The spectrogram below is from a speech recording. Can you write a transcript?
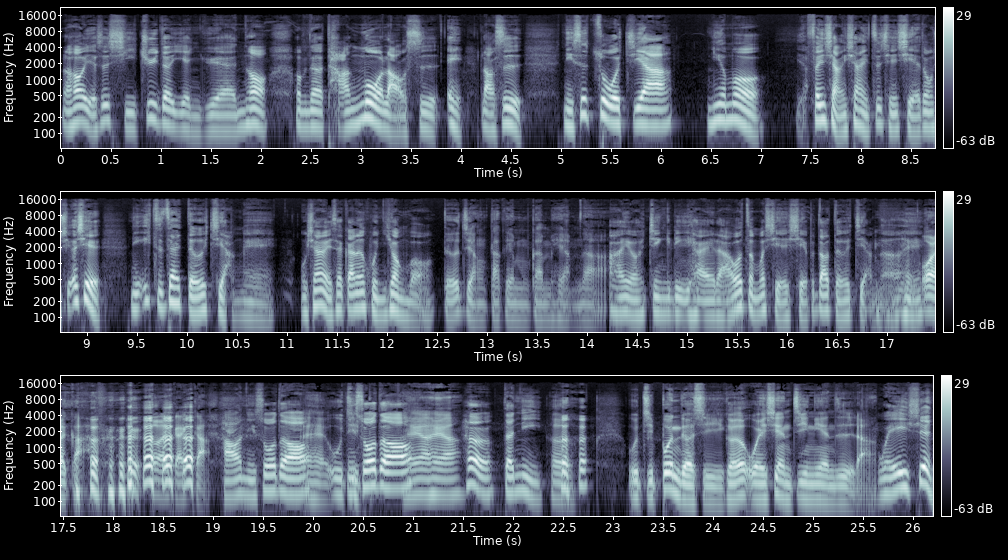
然后也是喜剧的演员哦。我们的唐默老师，哎，老师，你是作家，你有没有分享一下你之前写的东西？而且你一直在得奖哎，我现在也在跟人分享不？得奖大概毋甘嫌啦，哎呦，真厉害啦！我怎么写写不到得奖啊？嘿，我来教，我来改教。好，你说的哦，你说的哦系，啊系啊，呵，等你。好，有一本就是个违宪纪念日啦，违宪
